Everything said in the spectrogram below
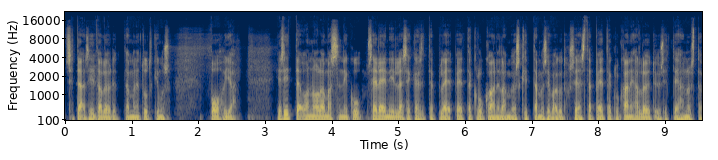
sitä, siitä on löydetty tämmöinen tutkimuspohja. Ja sitten on olemassa niin kuin selenillä sekä sitten beta-glukaanilla myöskin tämmöisiä vaikutuksia. Ja sitä beta-glukaanihan löytyy sitten ihan noista,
